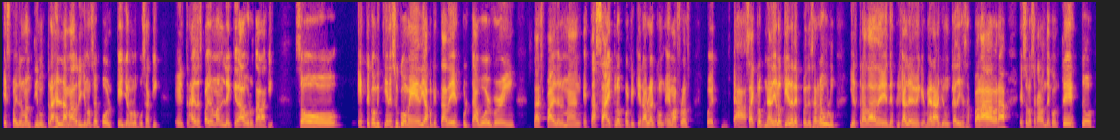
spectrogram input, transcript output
Spider-Man tiene un traje en la madre y yo no sé por qué yo no lo puse aquí. El traje de Spider-Man le queda brutal aquí. So, este cómic tiene su comedia porque está Deadpool, está Wolverine, está Spider-Man, está Cyclops porque quiere hablar con Emma Frost. Pues a Cyclops nadie lo quiere después de ese revolú y él trata de, explicarle que, mira, yo nunca dije esas palabras, eso lo sacaron de contexto,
